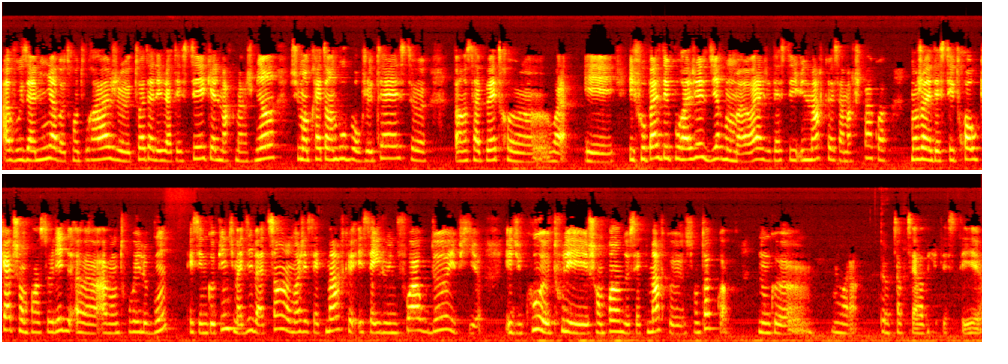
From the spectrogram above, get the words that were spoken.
à, vos amis, à votre entourage, euh, toi, tu as déjà testé, quelle marque marche bien, tu m'en prêtes un bout pour que je teste. Enfin, ça peut être... voilà. Et il faut pas se décourager, se dire, bon, bah voilà, j'ai testé une marque, ça marche pas, quoi. Moi, j'en ai testé trois ou quatre shampoings solides avant de trouver le bon Et c'est une copine qui m'a dit, bah tiens, moi j'ai cette marque, essaye-le une fois ou deux. Et puis, et du coup, tous les shampoings de cette marque sont top, quoi. Donc, voilà. Top. Observer, tester.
